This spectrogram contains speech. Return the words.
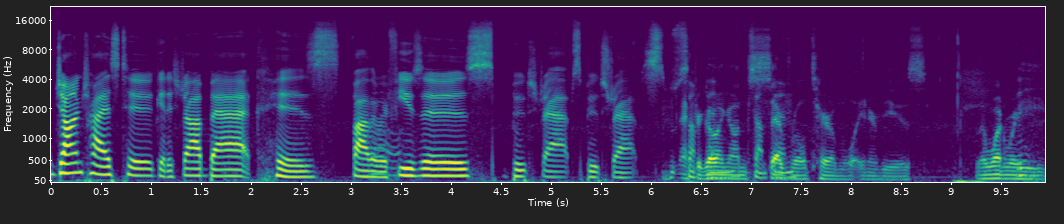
John tries to get his job back. His father Oh. refuses. Bootstraps, bootstraps. After going on something. several terrible interviews. The one where he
